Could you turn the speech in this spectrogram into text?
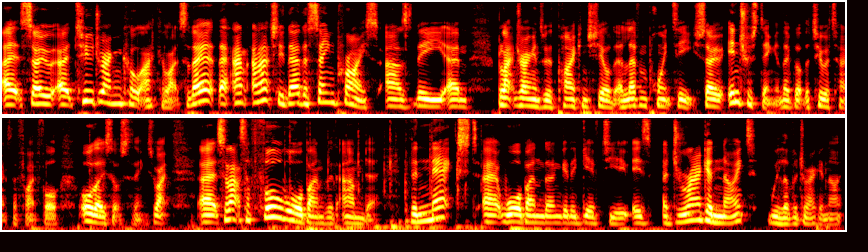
uh, so uh, two Dragon Cult acolytes. So they're, they're and, and actually they're the same price as the um, Black Dragons with Pike and Shield, eleven points each. So interesting, and they've got the two attacks they fight for, all those sorts of things. Right. Uh, so that's a full warband with Amdur. The next uh, warband I'm going to give to you is a Dragon Knight. We love a Dragon Knight.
